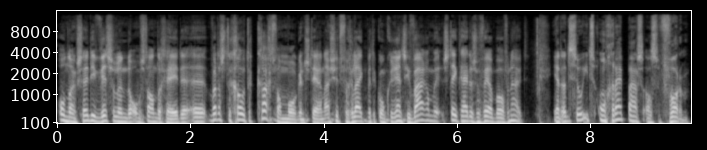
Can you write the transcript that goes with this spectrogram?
Ondanks hè, die wisselende omstandigheden. eh, wat is de grote kracht van Morgenstern als je het vergelijkt met de concurrentie? Waarom eh, steekt hij er zo ver bovenuit? Ja, dat is zoiets ongrijpbaars als vorm.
